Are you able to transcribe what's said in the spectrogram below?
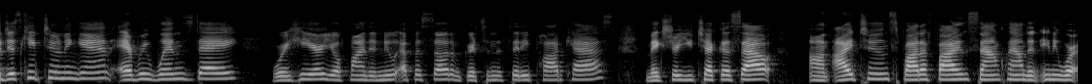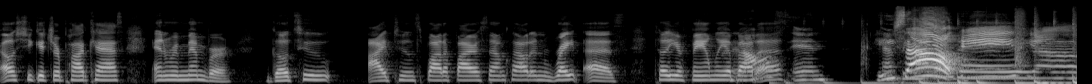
So just keep tuning in every Wednesday. We're here. You'll find a new episode of Grits in the City podcast. Make sure you check us out on iTunes, Spotify, and SoundCloud, and anywhere else you get your podcast. And remember, go to iTunes, Spotify, or SoundCloud and rate us. Tell your family about us. And peace out. Peace, y'all.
